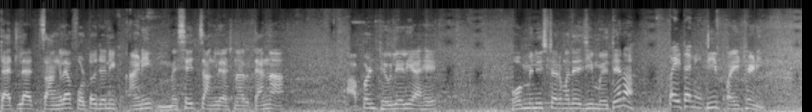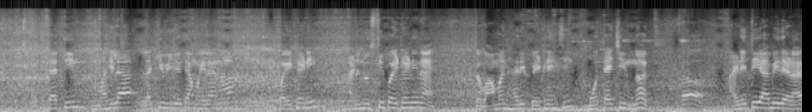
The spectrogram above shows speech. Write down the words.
त्यातल्या चांगल्या फोटोजेनिक आणि मेसेज चांगले असणार त्यांना आपण ठेवलेली आहे. होम मिनिस्टरमध्ये जी मिळते ना पैठणी. ती पैठणी. त्या तीन महिला लकी विजेत्या महिलांना पैठणी आणि नुसती पैठणी नाही तर वामन हरी पेठेंची मोत्याची नथ. आणि ती आम्ही देणार.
